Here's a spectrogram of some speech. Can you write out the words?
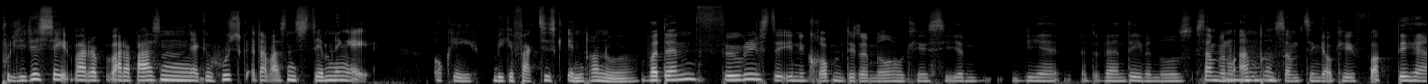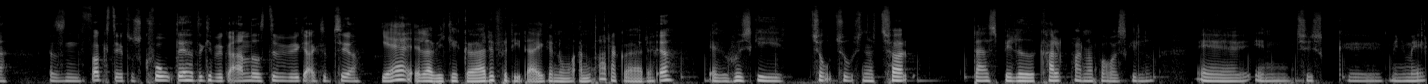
politisk set var der, var der bare sådan, jeg kan huske, at der var sådan en stemning af, okay, vi kan faktisk ændre noget. hvordan føles det ind i kroppen, det der med, okay, at sige, at vi er at være en del af noget, sammen med nogle Mhm. andre, som tænker, okay, fuck det her, altså sådan, fuck status quo, det her, det kan vi gøre anderledes, det vil vi ikke acceptere. Ja, eller vi kan gøre det, fordi der ikke er nogen andre, der gør det. Ja. Jeg kan huske i 2012, der spillede Kalkbrænder på Roskilde, øh, en tysk øh, minimal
